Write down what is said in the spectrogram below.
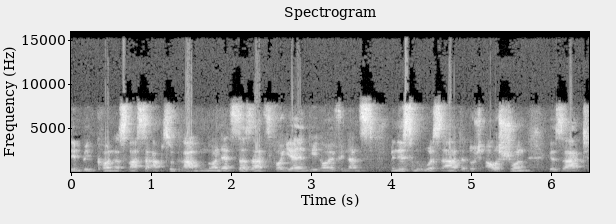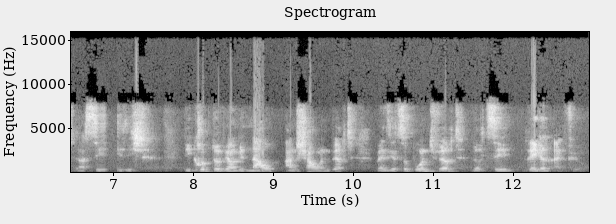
dem Bitcoin das Wasser abzugraben. Und noch ein letzter Satz. Frau Yellen, die neue Finanzministerin der USA, hat ja durchaus schon gesagt, dass sie sich die Kryptowährung genau anschauen wird. Wenn sie so bunt wird, wird sie Regeln einführen.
